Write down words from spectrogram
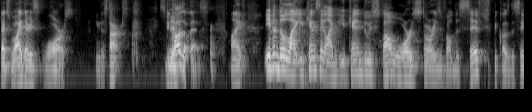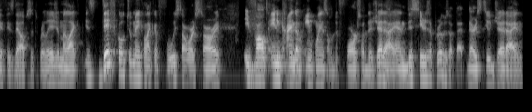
That's why there is wars in the stars. it's Yeah. because of this. Like even though like you can say like you can do Star Wars stories about the Sith because the Sith is the opposite religion, but like it's difficult to make like a full Star Wars story without any kind of influence of the Force or the Jedi. And this series approves of that. There is still Jedi and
